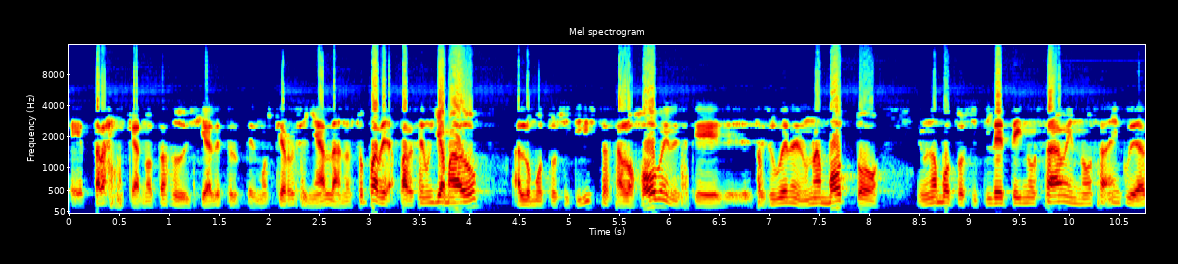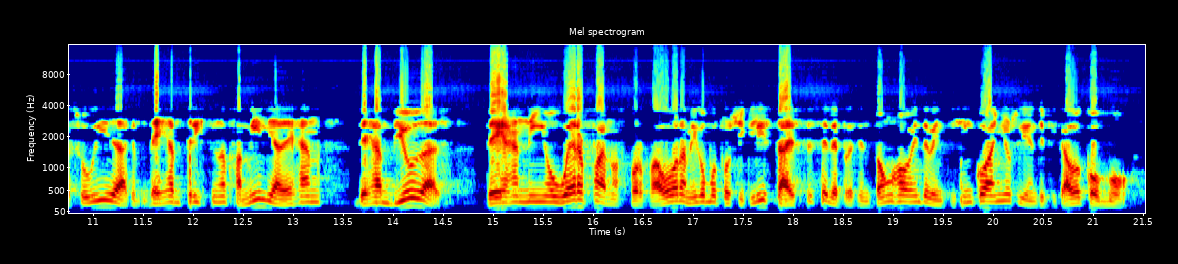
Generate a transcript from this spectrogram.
eh, trágicas, notas judiciales, pero tenemos que reseñarlas. ¿no? Esto para, para hacer un llamado a los motociclistas, a los jóvenes que se suben en una moto, en una motocicleta y no saben, no saben cuidar su vida, dejan triste una familia, dejan, dejan viudas dejan niños huérfanos, por favor, amigo motociclista. Este se le presentó a un joven de 25 años identificado como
